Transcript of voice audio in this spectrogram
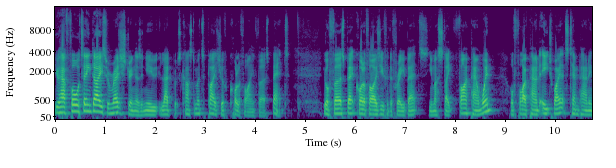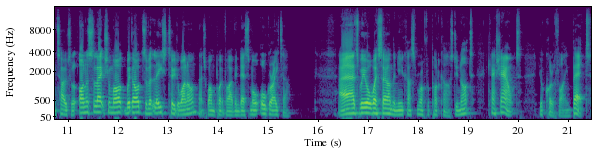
You have 14 days from registering as a new Ladbrokes customer to place your qualifying first bet. Your first bet qualifies you for the free bets. You must stake £5 win or £5 each way, that's £10 in total, on a selection with odds of at least 2 to 1 on, that's 1.5 in decimal, or greater. As we always say on the New Customer Offer podcast, do not cash out your qualifying bet.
